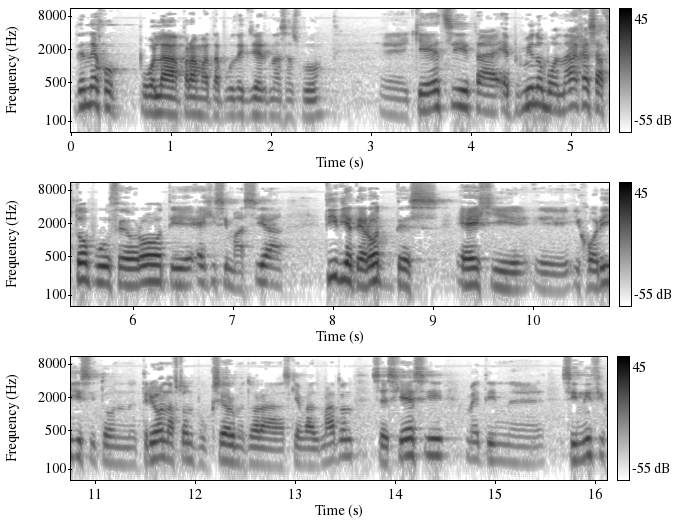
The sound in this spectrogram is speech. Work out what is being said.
δεν έχω πολλά πράγματα που δεν ξέρετε να σας πω ε, και έτσι θα επιμείνω μονάχα σε αυτό που θεωρώ ότι έχει σημασία τι ιδιαιτερότητες έχει ε, η χορήγηση των τριών αυτών που ξέρουμε τώρα σκευασμάτων σε σχέση με την ε, συνήθι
